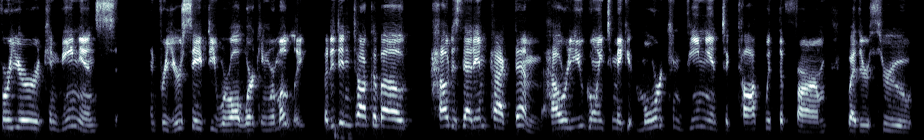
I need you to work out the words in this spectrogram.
"For your convenience, and for your safety we're all working remotely. But it didn't talk about how does that impact them? How are you going to make it more convenient to talk with the firm whether through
